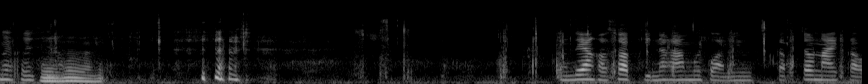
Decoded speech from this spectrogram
ไม่เคยอืซื้อม คนแดงเขาชอบกินนะคะ เมื่อก่อนอยู่กับเจ้านายเก่า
